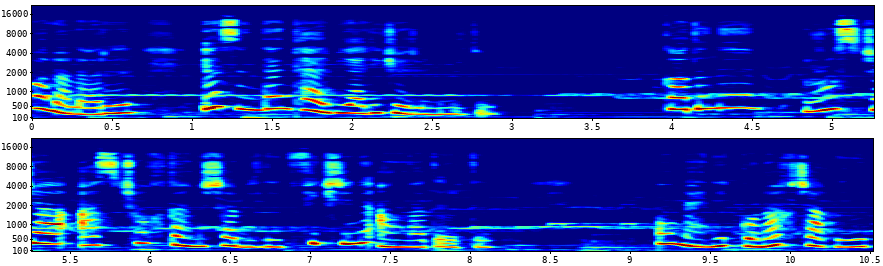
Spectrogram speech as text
Balaları özündən tərbiyəli görünürdü. Qadını rusca az-çox danışa bilib fikrini anladırdı. O məni qonaq çağırıb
